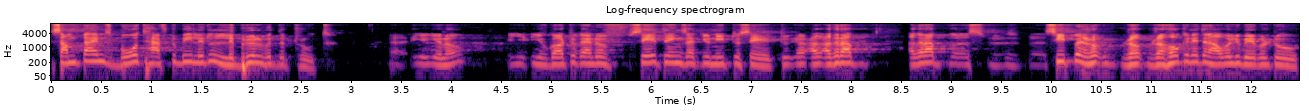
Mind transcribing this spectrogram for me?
sometimes both have to be a little liberal with the truth. Uh, you, you, know, you, have got to kind of say things that you need to say. To, uh, agar aap, agar aap, uh, uh seat pe rahoge how will you be able to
